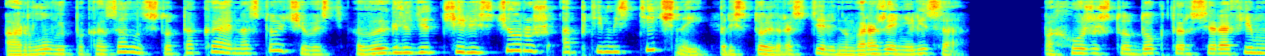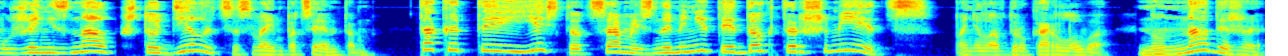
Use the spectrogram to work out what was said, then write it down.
Орловой показалось, что такая настойчивость выглядит чересчур уж оптимистичной при столь растерянном выражении лица. Похоже, что доктор Серафим уже не знал, что делать со своим пациентом. «Так это и есть тот самый знаменитый доктор Шмидц», — поняла вдруг Орлова. Ну надо же!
